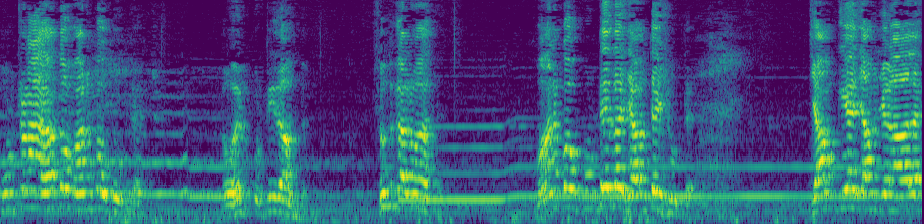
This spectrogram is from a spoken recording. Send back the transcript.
ਕੁੱਟਣਾ ਹੈ ਤਾਂ ਮਨ ਕੋ ਕੁੱਟੇ। ਲੋਹੇ ਕੁੱਟੀ ਦਾ ਹੁੰਦਾ। ਸ਼ੁੱਧ ਕਰਨ ਵਾਸਤੇ। ਮਨ ਕੋ ਕੁੱਟੇ ਦਾ ਜਮ ਤੇ ਛੁੱਟੇ। ਜਮ ਗਿਆ ਜਮ ਜਗਾਲ ਹੈ।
